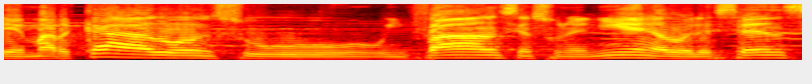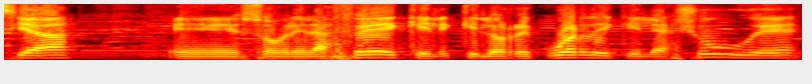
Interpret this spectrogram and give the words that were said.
eh, marcado en su infancia, en su niñez, adolescencia, eh, sobre la fe, que, que lo recuerde y que le ayude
